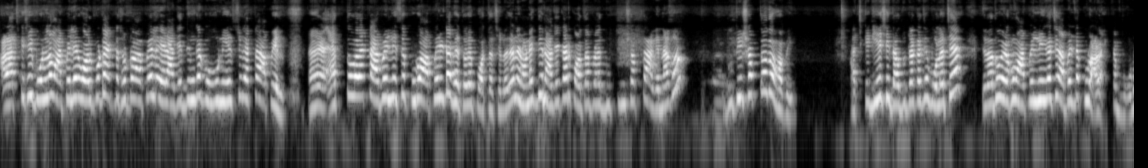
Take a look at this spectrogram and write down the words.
আর আজকে সেই বললাম আপেলের গল্পটা একটা ছোট আপেল এর আগের দিনকার বহু নিয়ে এসেছিল একটা আপেল। আহ, এত বড় একটা আপেল নিয়ে এসে পুরো আপেলটা ভেতরে পচা ছিল জানেন? অনেক দিন আগেকার কথা প্রায় দু তিন সপ্তাহ আগে না গো? দু তিন সপ্তাহ তো হবেই। আজকে গিয়ে সেই দাদুটার কাছে বলেছে যে, দাদু, এরকম আপেল নিয়ে গেছে, আপেলটা পুরো আর একটা বড়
